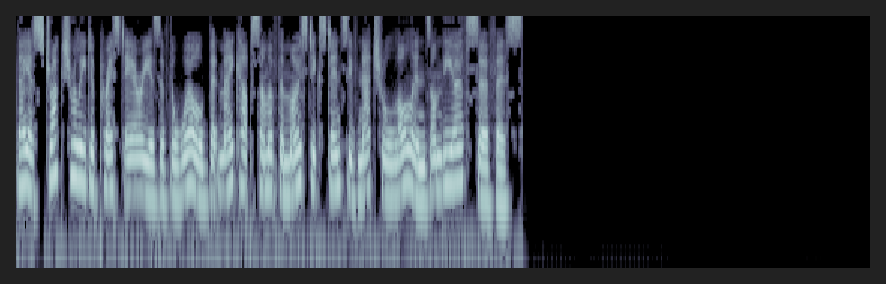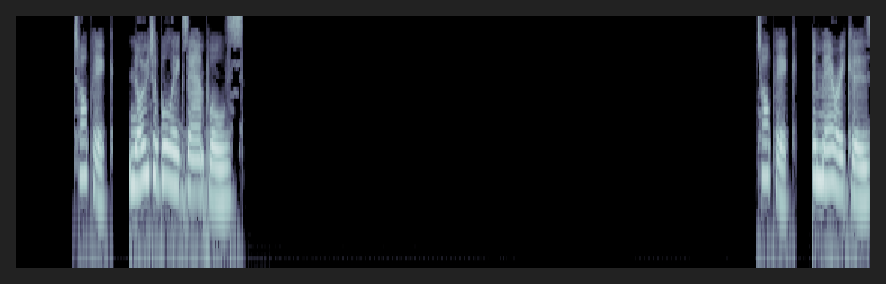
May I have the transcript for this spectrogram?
They are structurally depressed areas of the world that make up some of the most extensive natural lowlands on the Earth's surface. Notable examples. Topic: Americas.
